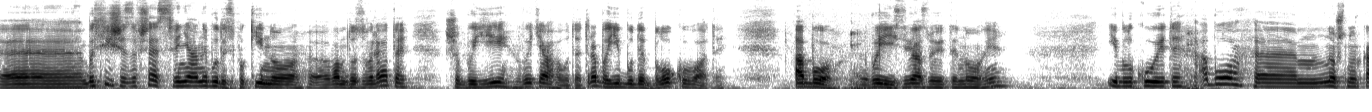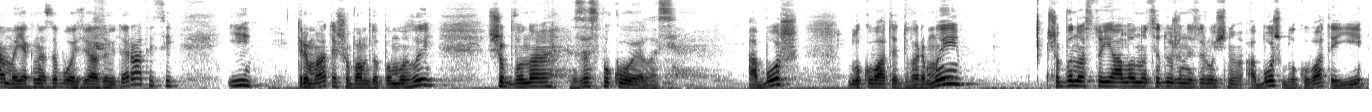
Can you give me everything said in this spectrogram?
Е, Бистріше за все, свиня не буде спокійно вам дозволяти, щоб її витягувати. Треба її буде блокувати. Або ви їй зв'язуєте ноги і блокуєте, або е, ну, шнурками, як на забой, зв'язуєте ратиці і тримати, щоб вам допомогли, щоб вона заспокоїлась. Або ж блокувати дверми, щоб вона стояла, але це дуже незручно, або ж блокувати її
